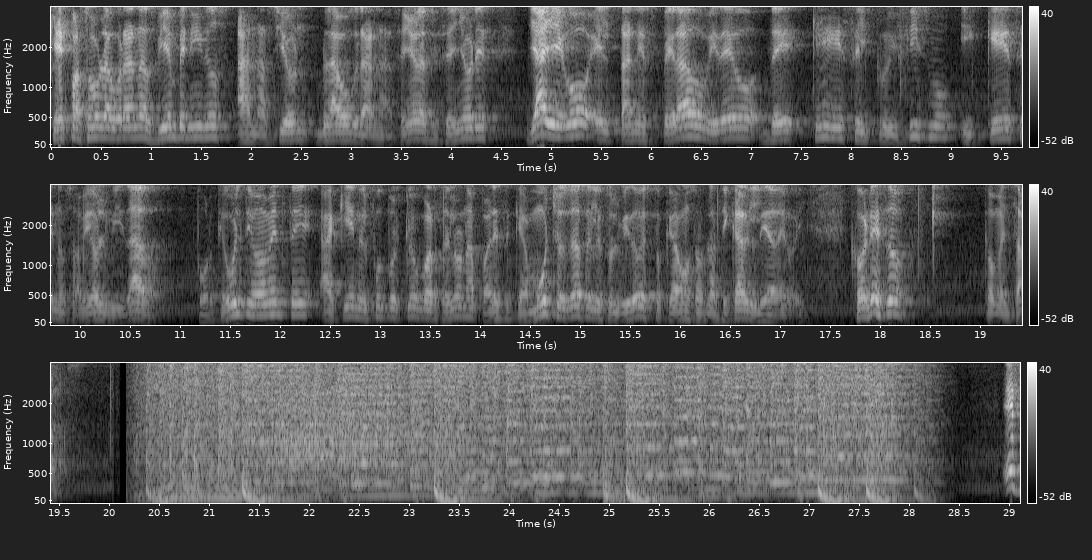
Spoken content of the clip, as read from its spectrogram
¿Qué pasó, Blaugranas? Bienvenidos a Nación Blaugrana. Señoras y señores, ya llegó el tan esperado video de qué es el cruifismo y qué se nos había olvidado. Porque últimamente aquí en el Fútbol Club Barcelona parece que a muchos ya se les olvidó esto que vamos a platicar el día de hoy. Con eso, comenzamos.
